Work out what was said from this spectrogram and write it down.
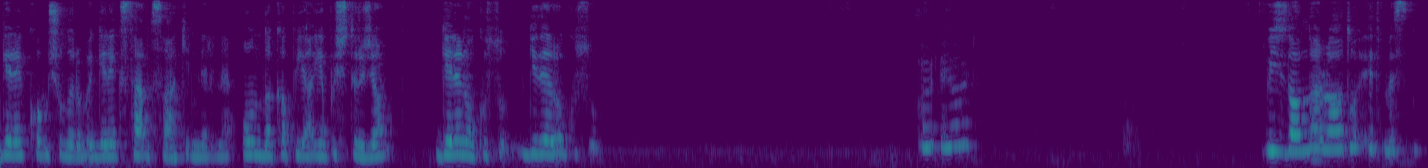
gerek komşularıma gerek semt sakinlerine onu da kapıya yapıştıracağım. Gelen okusun, gider okusun. Öyle yani. Vicdanlar rahat etmesin.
